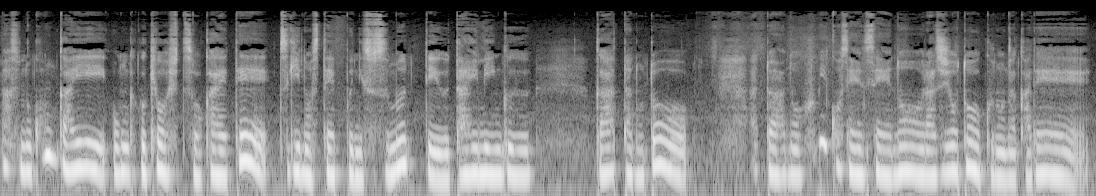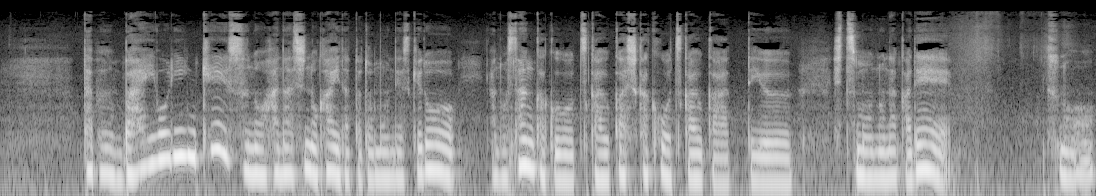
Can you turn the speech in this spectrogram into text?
まあ、その今回音楽教室を変えて次のステップに進むっていうタイミングがあったのとあとあの文子先生のラジオトークの中で多分バイオリンケースの話の回だったと思うんですけどあの三角を使うか四角を使うかっていう質問の中でその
